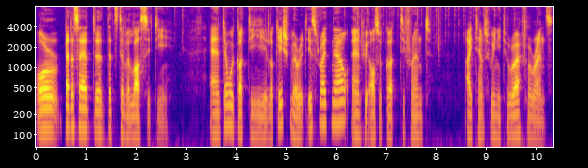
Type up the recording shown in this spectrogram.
or better said, uh, that's the velocity. And then we got the location where it is right now, and we also got different items we need to reference.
